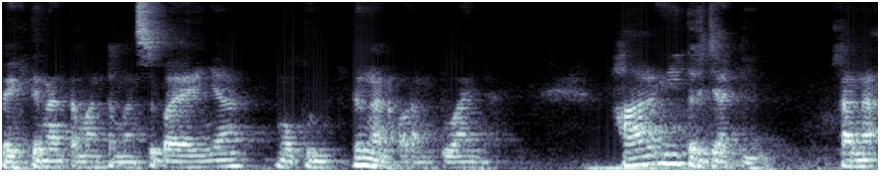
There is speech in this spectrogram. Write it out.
baik dengan teman-teman sebayanya maupun dengan orang tuanya. Hal ini terjadi karena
